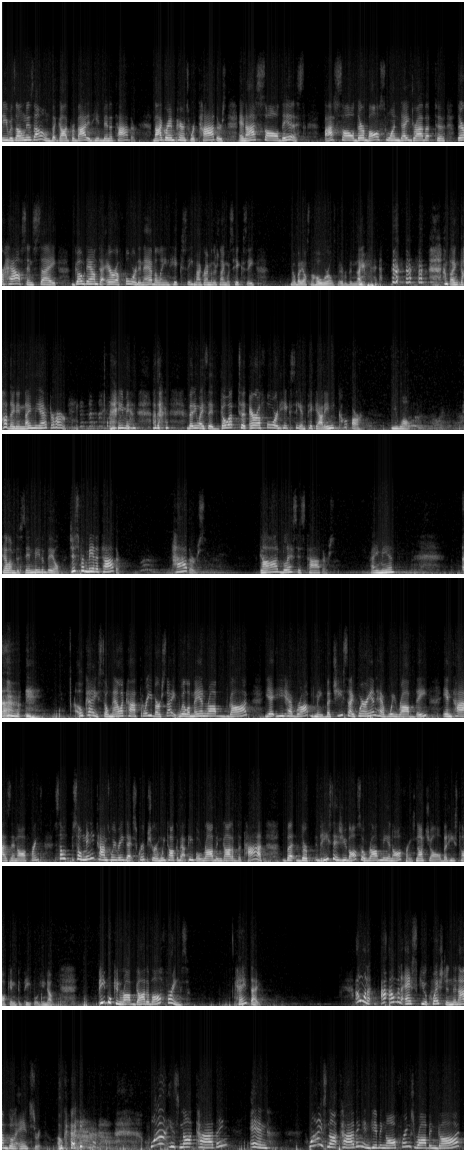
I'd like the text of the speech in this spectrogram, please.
He was on his own, but God provided. He'd been a tither. My grandparents were tithers, and I saw this. I saw their boss one day drive up to their house and say, Go down to Era Ford in Abilene, Hixie. My grandmother's name was Hixie. Nobody else in the whole world's ever been named that. Thank God they didn't name me after her. Amen. But anyway, he said, Go up to Era Ford, Hixie, and pick out any car you want. Tell them to send me the bill just from being a tither. Tithers. God blesses tithers. Amen. okay, so Malachi 3, verse 8 Will a man rob God? Yet ye have robbed me. But ye say, Wherein have we robbed thee? In tithes and offerings. So, so many times we read that scripture and we talk about people robbing God of the tithe, but he says, You've also robbed me in offerings. Not y'all, but he's talking to people, you know. People can rob God of offerings, can't they? I want to. I'm going to ask you a question, then I'm going to answer it. Okay? why is not tithing and why is not tithing and giving offerings robbing God?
